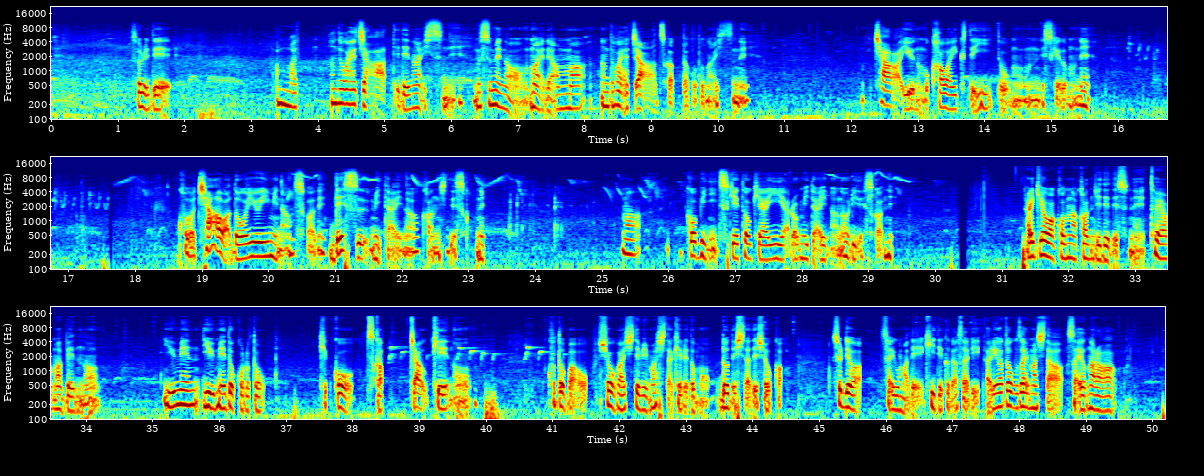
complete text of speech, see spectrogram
それであんまなんとかやちゃーって出ないっすね。娘の前であんまなんとかやちゃー使ったことないっすね。チャー言うのも可愛くていいと思うんですけどもね。このチャーはどういう意味なんですかね？ですみたいな感じですかね。まあ語尾につけときゃいいやろみたいなノリですかね。はい今日はこんな感じでですね富山弁の有名有名どころと結構使っちゃう系の言葉を紹介してみましたけれどもどうでしたでしょうか？それでは最後まで聞いてくださりありがとうございました。さようなら。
